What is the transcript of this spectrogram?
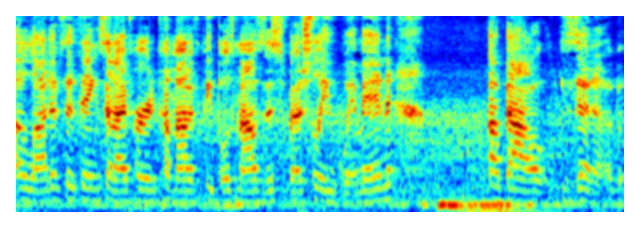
A lot of the things that I've heard come out of people's mouths, especially women, about Zanab.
